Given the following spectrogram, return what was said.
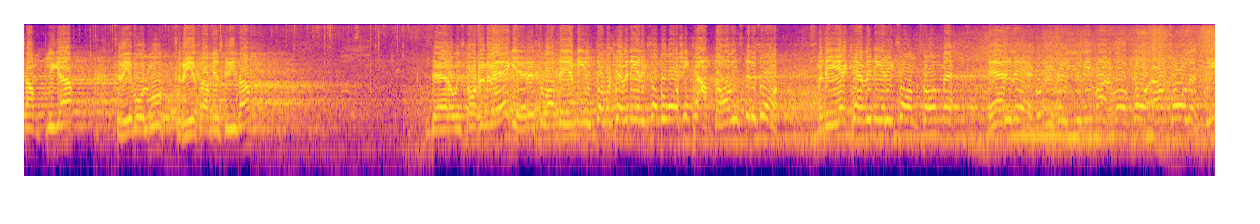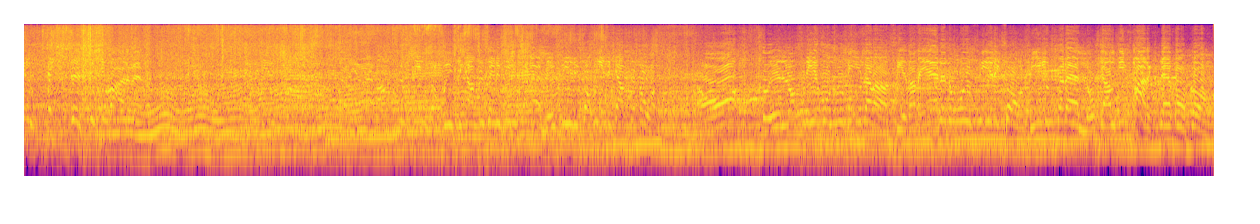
samtliga. Tre Volvo, tre framhjulsdrivna. Där har vi starten iväg. Är det så att det är Milton och Kevin Eriksson på varsin kant? Ja, visst är det så. Men det är Kevin Eriksson som är iväg och nu höjer vi varvantalet till sex stycken varv. På ytterkanten det Filip Eriksson på innerkanten då. Ja, då är det de tre Volvo-bilarna. Sedan är det då Uffe Eriksson, Filip Gardell och Albin Park där bakom.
